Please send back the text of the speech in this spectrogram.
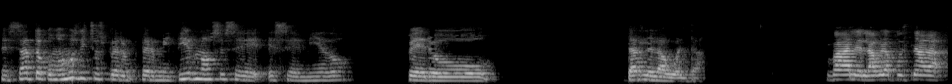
Exacto, como hemos dicho, es permitirnos ese, ese miedo, pero darle la vuelta. Vale, Laura, pues nada,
